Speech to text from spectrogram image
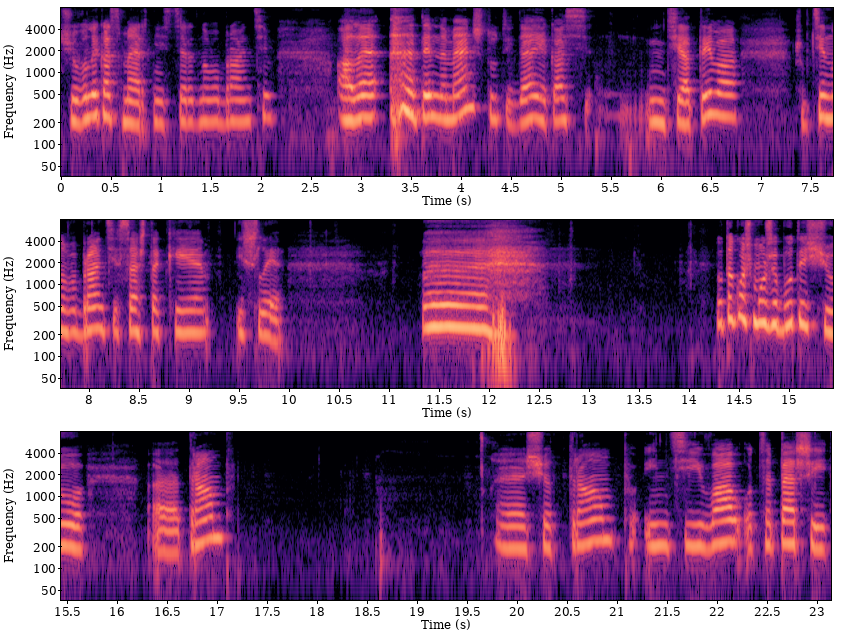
що велика смертність серед новобранців. Але тим не менш, тут йде якась ініціатива, щоб ці новобранці все ж таки йшли. Ну, також може бути, що е, Трамп. е, Що Трамп ініціював оце перший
